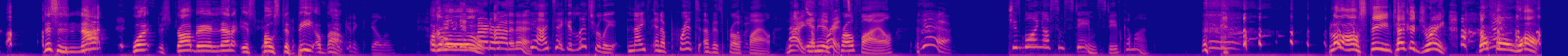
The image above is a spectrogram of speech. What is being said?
this is not what the strawberry letter is supposed to be about. I'm gonna kill him. Okay, How whoa, you whoa, getting whoa. murder out of that? Yeah, I take it literally. Knife in a print of his profile, not Right, in his print. profile. Yeah. She's blowing off some steam, Steve. Come on. Blow off steam, take a drink, go for a walk.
